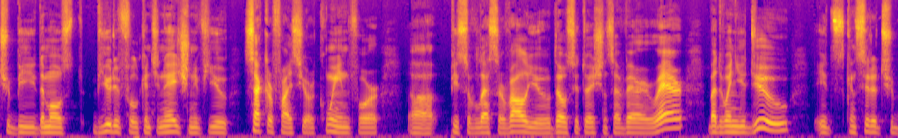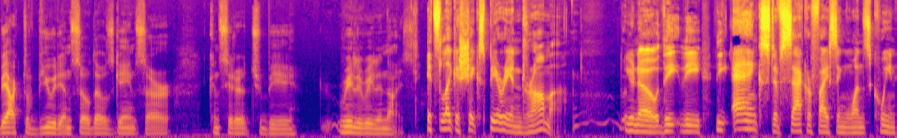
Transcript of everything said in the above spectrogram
to be the most beautiful continuation if you sacrifice your queen for a piece of lesser value. Those situations are very rare, but when you do, it's considered to be act of beauty, and so those games are considered to be really, really nice. It's like a Shakespearean drama. You know, the the the angst of sacrificing one's queen.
